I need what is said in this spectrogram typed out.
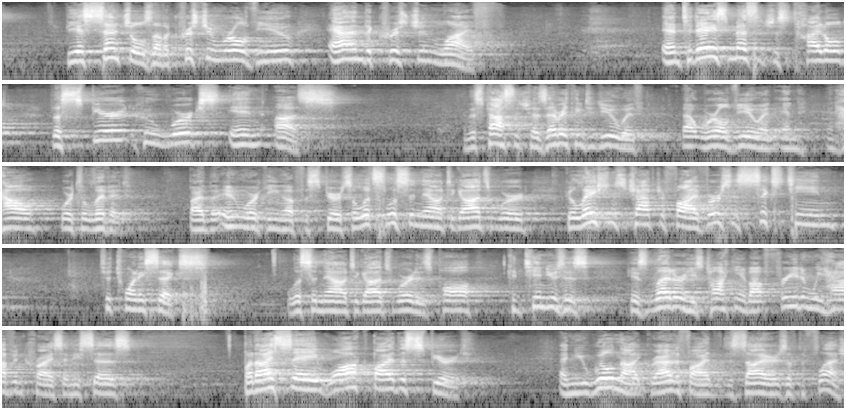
the essentials of a Christian worldview and the Christian life. And today's message is titled the Spirit who works in us. And this passage has everything to do with that worldview and, and, and how we're to live it by the inworking of the Spirit. So let's listen now to God's Word, Galatians chapter 5, verses 16 to 26. Listen now to God's Word as Paul continues his, his letter. He's talking about freedom we have in Christ, and he says, But I say, walk by the Spirit and you will not gratify the desires of the flesh.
